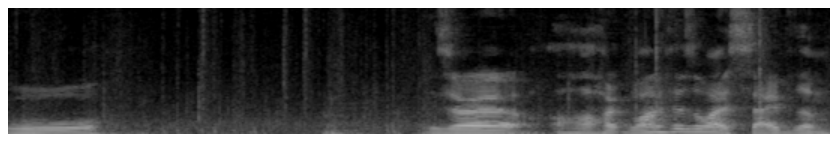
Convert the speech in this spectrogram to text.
Ooh. Is there a? Oh, I hope. Why if there's a way to save them?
